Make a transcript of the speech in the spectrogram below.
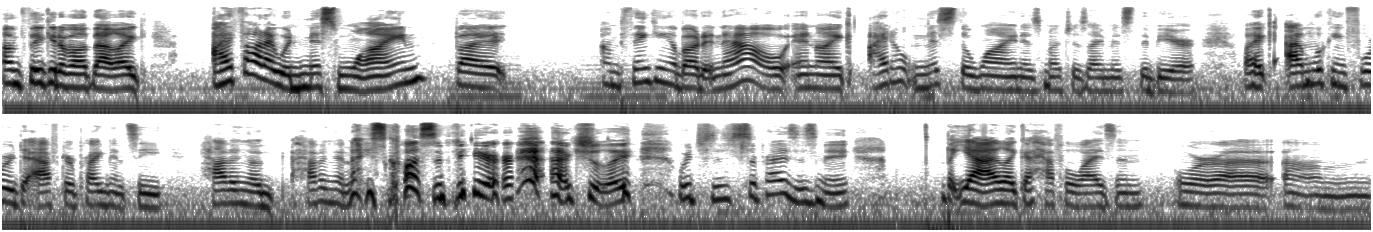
I'm thinking about that. Like, I thought I would miss wine, but I'm thinking about it now, and like, I don't miss the wine as much as I miss the beer. Like, I'm looking forward to after pregnancy having a having a nice glass of beer, actually, which surprises me. But yeah, I like a Hefeweizen or a, um,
